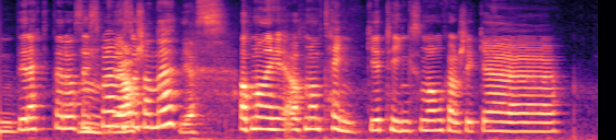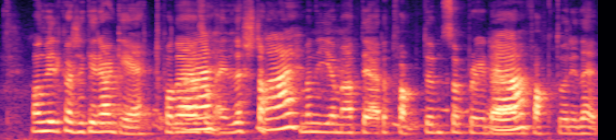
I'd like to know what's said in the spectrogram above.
indirekte rasisme, Mm, ja. hvis du skjønner. Yes. At man, at man tenker ting som man kanskje ikke Man ville kanskje ikke reagert på det Nei. som ellers, da. Nei. Men i og med at det er et faktum, så blir det Ja. en faktor i det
